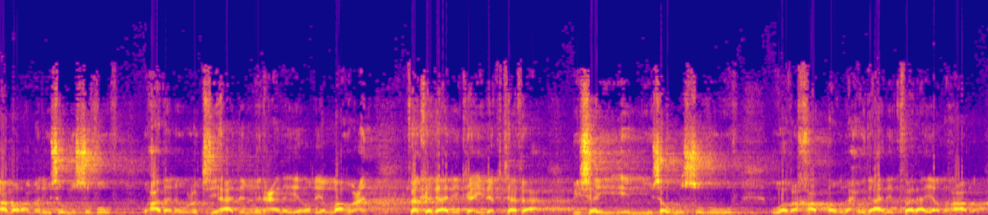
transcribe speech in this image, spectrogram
أمر من يسوي الصفوف. وهذا نوع اجتهاد من عليه رضي الله عنه. فكذلك إذا اكتفى بشيء يسوي الصفوف وضع خط أو نحو ذلك فلا يظهر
